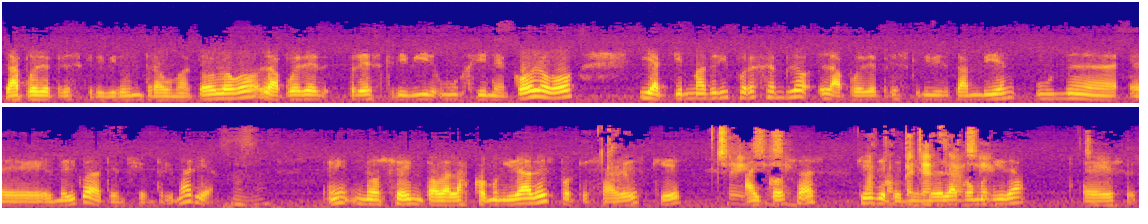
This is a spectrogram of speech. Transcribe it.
la puede prescribir un traumatólogo, la puede prescribir un ginecólogo y aquí en Madrid, por ejemplo, la puede prescribir también un, eh, eh, el médico de atención primaria. ¿eh? No sé en todas las comunidades porque sabes que Sí, hay sí, sí. cosas que dependiendo de la comunidad eso es.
